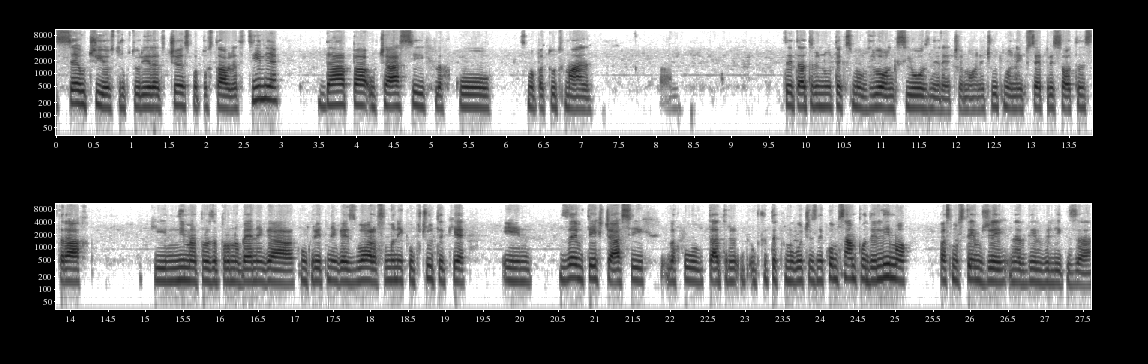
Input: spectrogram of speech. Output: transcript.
se učijo strukturirati čas, pa postavljati cilje, da pa včasih lahko smo pa tudi mal. Um, zdaj, ta trenutek smo zelo anksiozni, rečemo, ne čutimo nek vse prisoten strah ki nima pravzaprav nobenega konkretnega izvora, samo nek občutek je. In zdaj v teh časih lahko ta občutek mogoče z nekom sam podelimo, pa smo s tem že naredili veliko za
